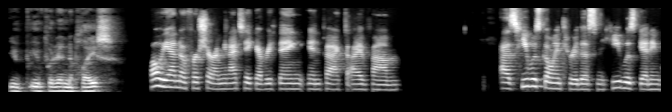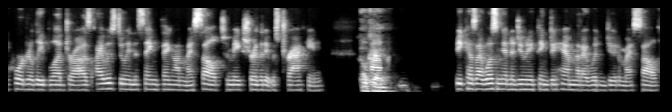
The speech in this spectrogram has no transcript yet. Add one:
you you put into place? Oh yeah, no, for sure. I mean, I take everything. In fact, I've um as he was going through this and he was getting quarterly blood draws, I was doing the same thing on myself to make sure that it was tracking. Okay. Um, because I wasn't going to do anything to him that I wouldn't do to myself.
